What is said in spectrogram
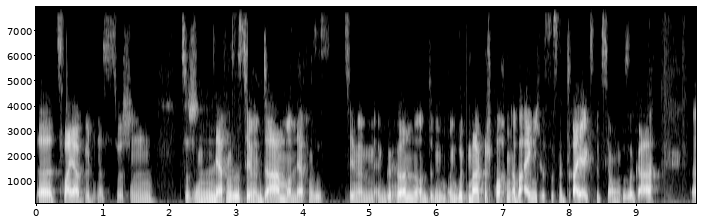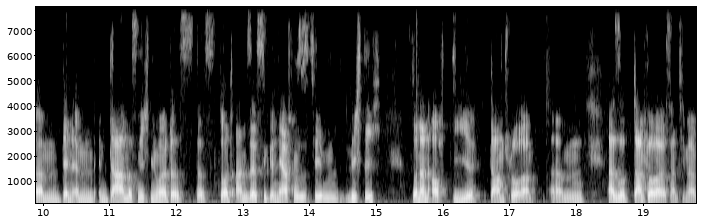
äh, Zweierbündnis zwischen, zwischen Nervensystem im Darm und Nervensystem im, im Gehirn und im, im, Rückenmark gesprochen, aber eigentlich ist das eine Dreiecksbeziehung sogar. Ähm, denn im, im Darm ist nicht nur das, das dort ansässige Nervensystem wichtig, sondern auch die Darmflora. Ähm, also Darmflora ist ein Thema,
